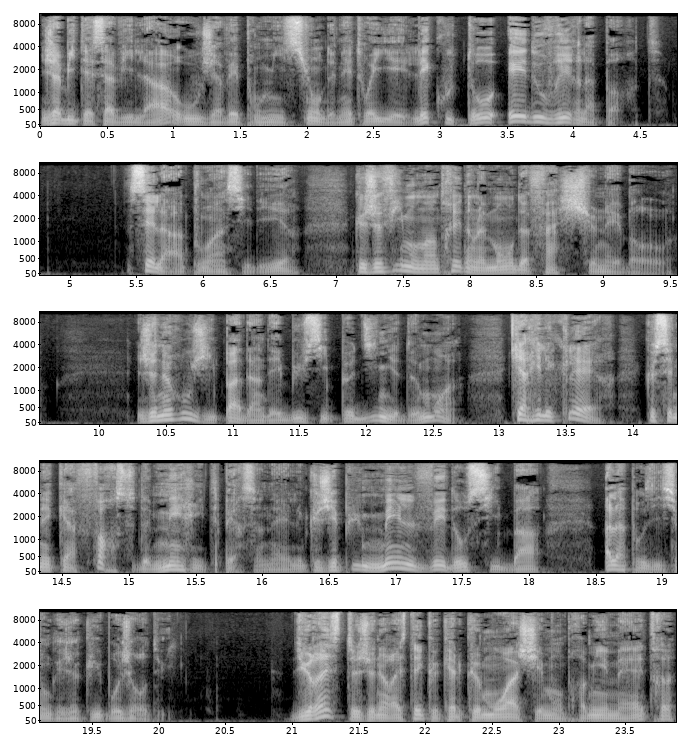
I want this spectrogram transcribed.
J'habitais sa villa où j'avais pour mission de nettoyer les couteaux et d'ouvrir la porte. C'est là, pour ainsi dire, que je fis mon entrée dans le monde fashionable. Je ne rougis pas d'un début si peu digne de moi, car il est clair que ce n'est qu'à force de mérite personnel que j'ai pu m'élever d'aussi bas à la position que j'occupe aujourd'hui. Du reste, je ne restais que quelques mois chez mon premier maître,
